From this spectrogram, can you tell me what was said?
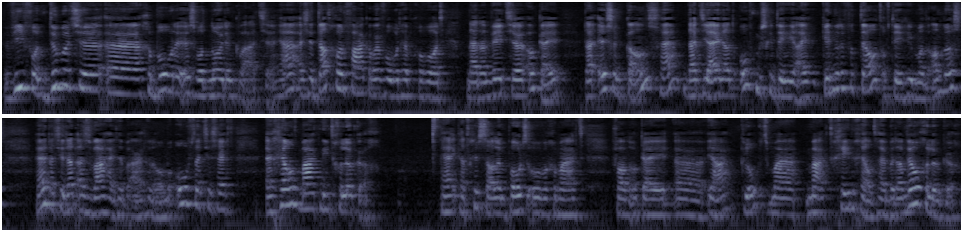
wie voor een dubbeltje uh, geboren is, wordt nooit een kwaadje. Ja? Als je dat gewoon vaker bijvoorbeeld hebt gehoord, nou dan weet je, oké, daar is een kans hè, dat jij dat of misschien tegen je eigen kinderen vertelt of tegen iemand anders, hè, dat je dat als waarheid hebt aangenomen. Of dat je zegt, geld maakt niet gelukkig. Ja, ik had gisteren al een post over gemaakt van oké, uh, ja, klopt, maar maakt geen geld hebben dan wel gelukkig.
